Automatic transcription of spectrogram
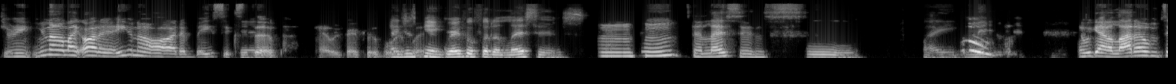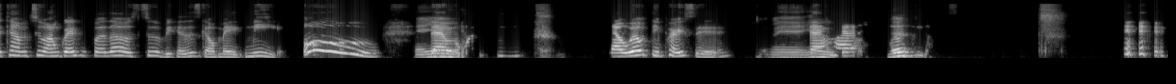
drink, you know, like all the, you know, all the basic Yeah. stuff that we're grateful for. like just but- being grateful for the lessons. Mhm, the lessons. Ooh, like Ooh. And we got a lot of them to come too. I'm grateful for those too because it's gonna make me ooh man, that y'all, that wealthy person man, that that's wealthy.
